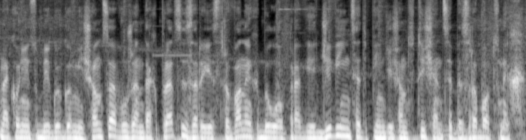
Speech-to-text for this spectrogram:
Na koniec ubiegłego miesiąca w urzędach pracy zarejestrowanych było prawie 950 tysięcy bezrobotnych.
